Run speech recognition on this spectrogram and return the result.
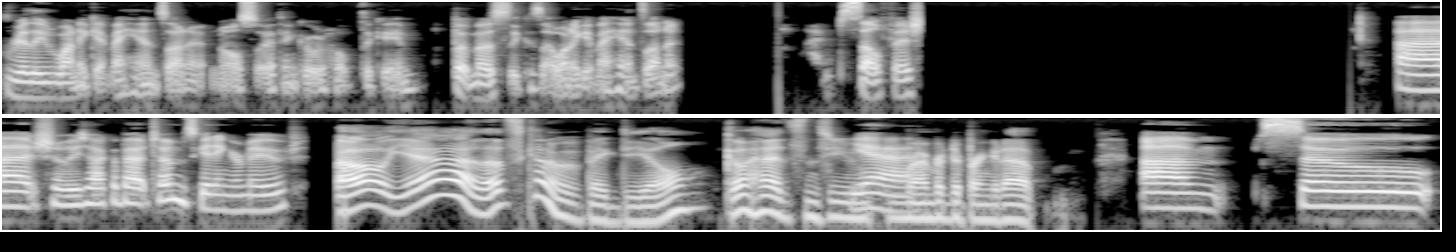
really want to get my hands on it and also I think it would help the game, but mostly because I want to get my hands on it. I'm selfish. Uh, shall we talk about tomes getting removed? Oh yeah, that's kind of a big deal. Go ahead, since you yeah. remembered to bring it up. Um, so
